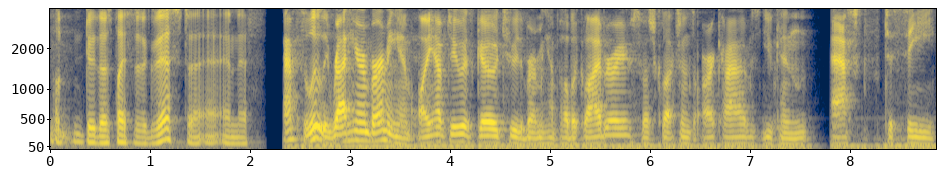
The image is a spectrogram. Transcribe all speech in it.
well, mm-hmm. do those places exist? And if Absolutely. Right here in Birmingham. All you have to do is go to the Birmingham Public Library, Special Collections Archives. You can ask to see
